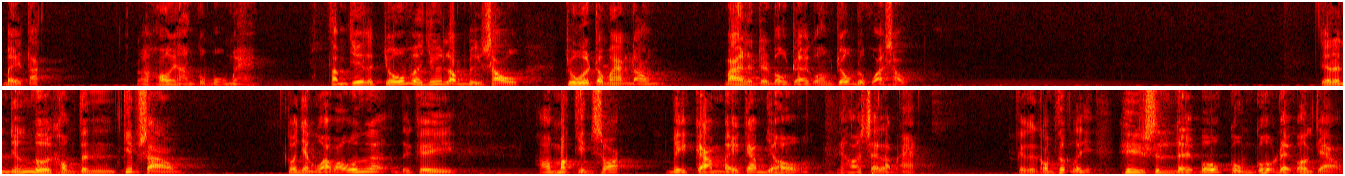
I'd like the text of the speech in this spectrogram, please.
bế tắc, rồi hối hận của mụ màng. Thậm chí là trốn ở dưới lòng biển sâu, chui trong hang động bay lên trên bầu trời cũng không trốn được quả xấu. Cho nên những người không tin kiếp sau có nhân quả báo ứng á, thì khi họ mất kiểm soát bị cạm bẫy cám dỗ thì họ sẽ làm ác. Cho cái công thức là gì? Hy sinh đề bố củng cố đề con cháu.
